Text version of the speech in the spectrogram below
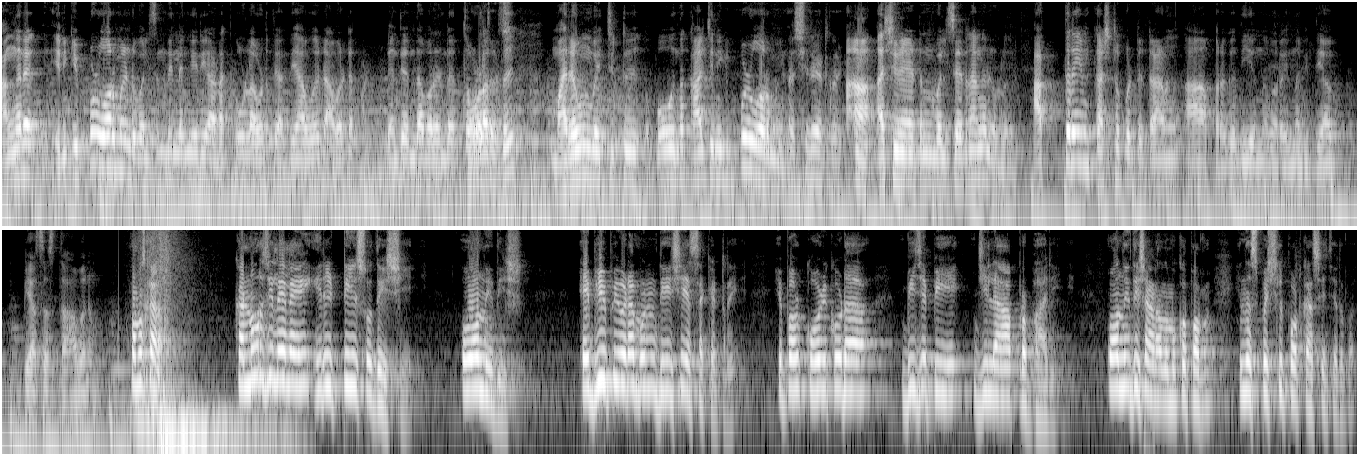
അങ്ങനെ എനിക്കിപ്പോഴും ഓർമ്മയുണ്ട് വത്സന്തില്ലങ്കേരി അടക്കമുള്ള അവിടുത്തെ അധ്യാപകർ അവരുടെ എന്റെ എന്താ പറയേണ്ടത് തോളത്ത് മരവും വെച്ചിട്ട് പോകുന്ന കാഴ്ച എനിക്ക് ഇപ്പോഴും ഓർമ്മയുണ്ട് ആ അശ്വിനേട്ടൻ വത്സേട്ടൻ അങ്ങനെയുള്ളവർ അത്രയും കഷ്ടപ്പെട്ടിട്ടാണ് ആ പ്രഗതി എന്ന് പറയുന്ന വിദ്യാഭ്യാസ സ്ഥാപനം. നമസ്കാരം. കണ്ണൂർ ജില്ലയിലെ ഇരിട്ടി സ്വദേശി ഒ നിതീഷ് എ ബി പിയുടെ മുൻ ദേശീയ സെക്രട്ടറി ഇപ്പോൾ കോഴിക്കോട് ബി ജെ പി ജില്ലാ പ്രഭാരി. ഒ നിതീഷാണ് നമുക്കൊപ്പം ഇന്ന് സ്പെഷ്യൽ പോഡ്കാസ്റ്റ് ചേരുന്നത്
